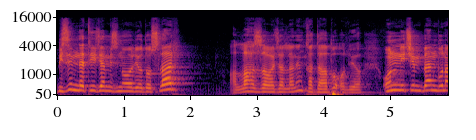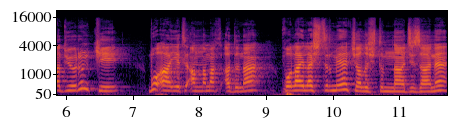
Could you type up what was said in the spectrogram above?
bizim neticemiz ne oluyor dostlar? Allah Azza ve Celle'nin gadabı oluyor. Onun için ben buna diyorum ki bu ayeti anlamak adına kolaylaştırmaya çalıştım nacizane.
